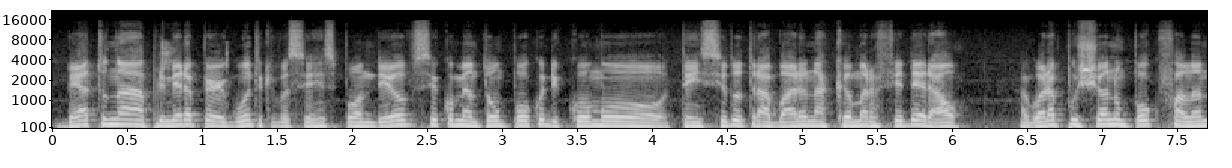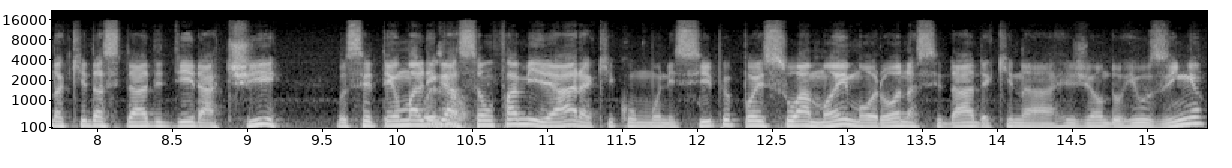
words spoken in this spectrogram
Beto, na primeira pergunta que você respondeu, você comentou um pouco de como tem sido o trabalho na Câmara Federal. Agora, puxando um pouco, falando aqui da cidade de Irati, você tem uma pois ligação não. familiar aqui com o município, pois sua mãe morou na cidade, aqui na região do Riozinho.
